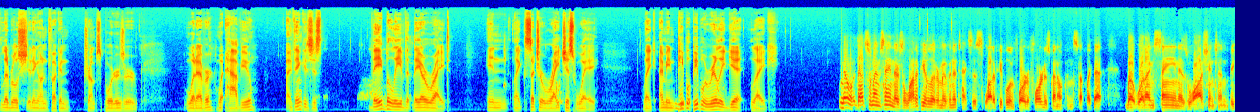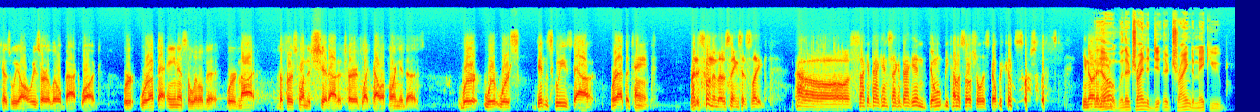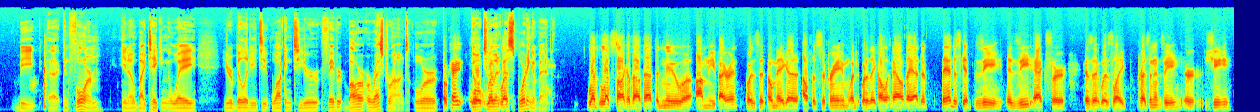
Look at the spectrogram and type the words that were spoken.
liberals shitting on fucking Trump supporters or whatever, what have you, I think it's just they believe that they are right in like such a righteous way. Like, I mean, mm-hmm. people people really get like No, that's what I'm saying. There's a lot of people that are moving to Texas. A lot of people in Florida. Florida's been open and stuff like that. But what I'm saying is Washington, because we always are a little backlogged. We're we're up that anus a little bit. We're not the first one to shit out a turd like California does. We're we're we're s- getting squeezed out. We're at the tank. But it's one of those things. that's like, oh, suck it back in, suck it back in. Don't become a socialist. Don't become a socialist. You know what I mean? no, but they're trying to do. They're trying to make you be uh, conform. You know, by taking away your ability to walk into your favorite bar or restaurant or Okay. go well, to let, an, a sporting event. Let, let's talk about that. The new uh, Omni variant. What is it? Omega Alpha Supreme. What what do they call it now? They had to they had to skip Z. Is ZX or because it was like President Z or G.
